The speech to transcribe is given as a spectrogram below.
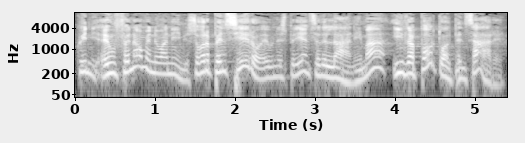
Quindi è un fenomeno animico, sovrappensiero è un'esperienza dell'anima in rapporto al pensare.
